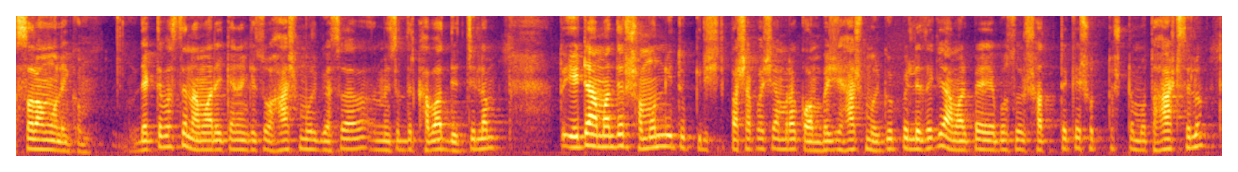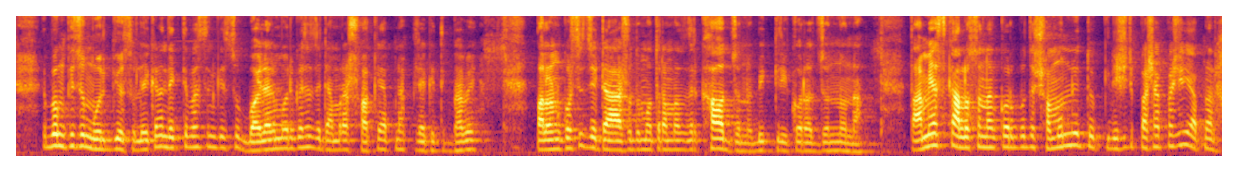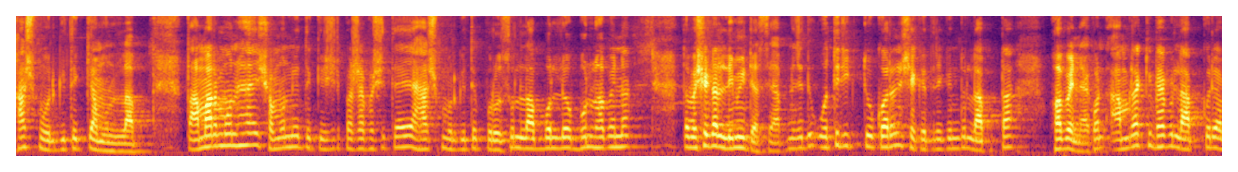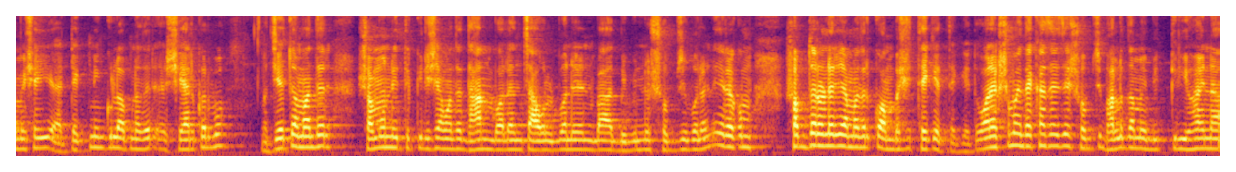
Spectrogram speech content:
আসসালামু আলাইকুম। দেখতে পাচ্ছেন আমার এখানে কিছু হাঁস মুরগি আছে তাদের খাবার দিচ্ছিলাম। তো এটা আমাদের সমন্বিত কৃষির পাশাপাশি আমরা কম বেশি হাঁস মুরগিও পেলে থাকি আমার প্রায় এবছর সাত থেকে সত্তরটা মতো হাঁস ছিল এবং কিছু মুরগিও ছিল। এখানে দেখতে পাচ্ছেন কিছু ব্রয়লার মুরগি আছে, যেটা আমরা শখে আপনার প্রাকৃতিকভাবে পালন করছি, যেটা শুধুমাত্র আমাদের খাওয়ার জন্য, বিক্রি করার জন্য না। তো আমি আজকে আলোচনা করব যে সমন্বিত কৃষির পাশাপাশি আপনার হাঁস মুরগিতে কেমন লাভ? তো আমার মনে হয় সমন্বিত কৃষির পাশাপাশিতে হাঁস মুরগিতে প্রচুর লাভ বললেও ভুল হবে না। তবে সেটা লিমিট আছে। আপনি যদি অতিরিক্ত করেন, সেক্ষেত্রে কিন্তু লাভটা হবে না। এখন আমরা কীভাবে লাভ করি আমি সেই টেকনিকগুলো আপনাদের শেয়ার করব। যেহেতু আমাদের সমন্বিত কৃষি, আমাদের ধান বলেন, চাউল বলেন বা বিভিন্ন সবজি বলেন, এরকম সব ধরনেরই আমাদের কম বেশি থেকে থেকে। তো অনেক সময় দেখা যায় যে সবজি ভালো দামে বিক্রি হয় না।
